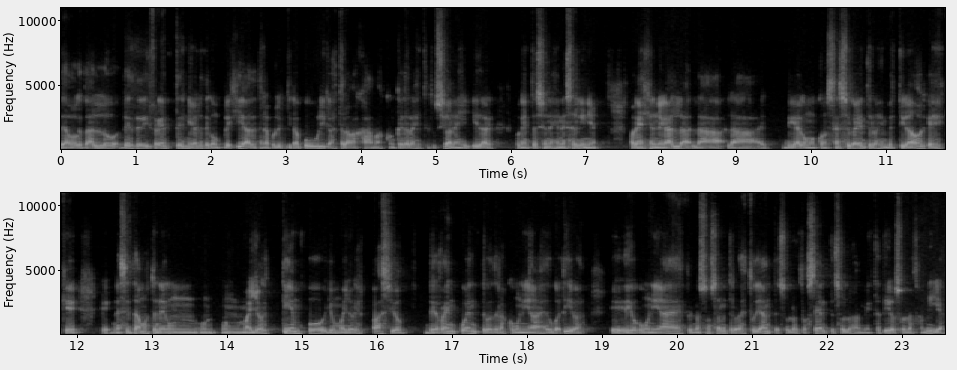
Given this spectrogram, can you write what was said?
abordarlo desde diferentes niveles de complejidad, desde la política pública hasta la bajada más concreta de las instituciones y, dar orientaciones en esa línea. Ahora, en general, la, diga, como consenso que hay entre los investigadores es que eh, necesitamos tener un, un mayor tiempo y un mayor espacio de reencuentro de las comunidades educativas. Eh, digo comunidades, pero no son solamente los estudiantes, son los docentes, son los administrativos, son las familias.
